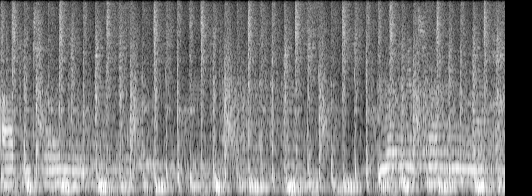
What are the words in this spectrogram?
I can tell you. Let me tell you.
